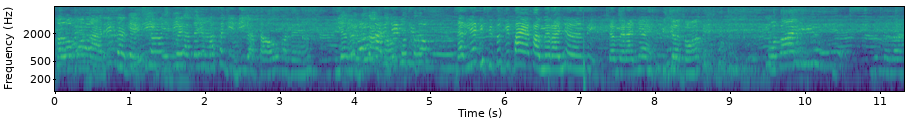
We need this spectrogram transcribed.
Bener. Lanjut ya. masa Gedi gak tahu katanya iya Ya, Gedi kalau gak tahu narinya di kok situ, narinya di situ kita ya kameranya nanti, kameranya. Bijak banget ya. Ngapain? Beneran.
